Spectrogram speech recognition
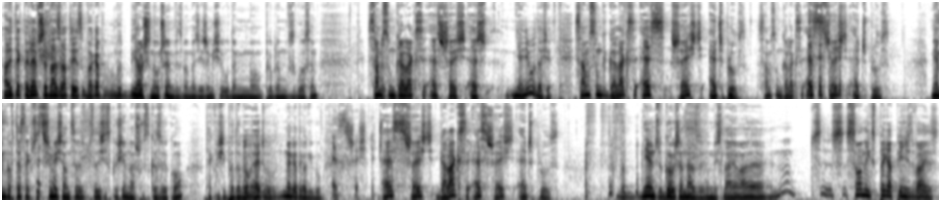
ale tak najlepsza nazwa to jest, uwaga, bo ja już się nauczyłem, więc mam nadzieję, że mi się uda mimo problemów z głosem. Samsung mhm. Galaxy S6 Edge, nie, nie uda się. Samsung Galaxy S6 Edge Plus. Samsung Galaxy S6 Edge Plus. Miałem go w testach przez 3 miesiące, wtedy się skusiłem na szóstkę zwykłą. Tak mi się podobał mm. Edge, bo mega drogi był. S6 Edge. S6 Galaxy S6 Edge Plus. Nie wiem, czy gorsze nazwy wymyślają, ale no, Sony Xperia 5.2 jest,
